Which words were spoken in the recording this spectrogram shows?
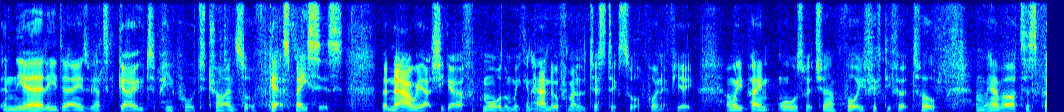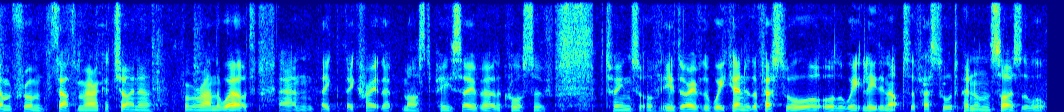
In the early days, we had to go to people to try and sort of get spaces, but now we actually get offered more than we can handle from a logistics sort of point of view. And we paint walls which are 40, 50 foot tall. And we have artists come from South America, China, from around the world, and they, they create their masterpiece over the course of between sort of either over the weekend of the festival or, or the week leading up to the festival, depending on the size of the wall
